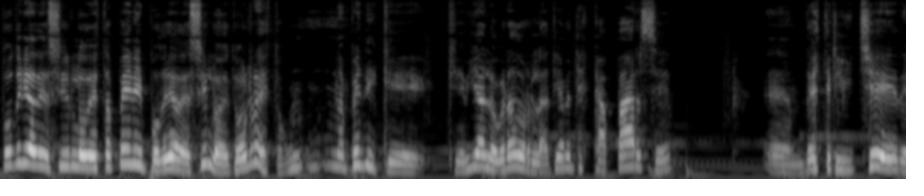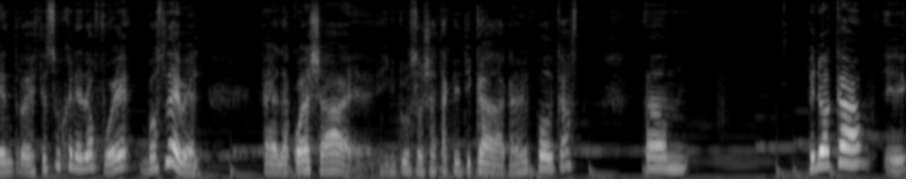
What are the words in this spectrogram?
podría decirlo de esta peli, podría decirlo de todo el resto. una peli que, había logrado relativamente escaparse em, de este cliché dentro de este subgénero fue Boss Level, eh, la cual ya eh, incluso ya está criticada acá en el podcast. pero acá, eh,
